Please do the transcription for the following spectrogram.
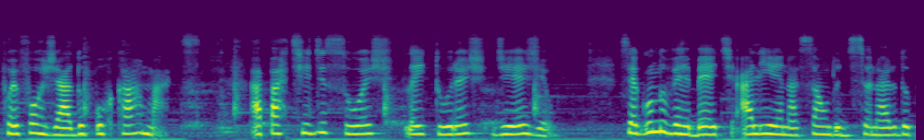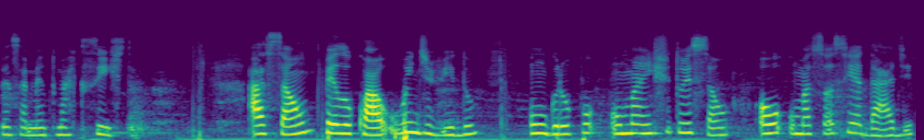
foi forjado por Karl Marx, a partir de suas leituras de Hegel. Segundo o verbete alienação do Dicionário do Pensamento Marxista, ação pelo qual o indivíduo, um grupo, uma instituição ou uma sociedade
